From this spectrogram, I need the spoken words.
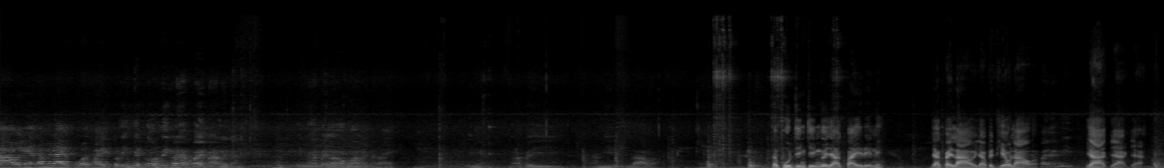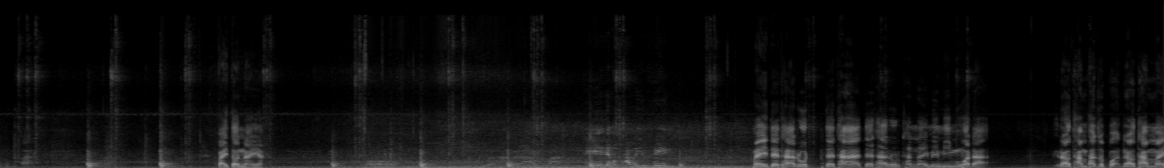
ลาวอย่างเงี้ยถ้าไม่ได้ผัวไทยจดจริงทะเป็เบียนนต้นเองหน้าไปมากเลยนะอืมเองหน้าไปลาวมากเลยนะไม่จริงอะหน้าไปหาเมียที่ลาวอะถ้าพูดจริง ๆ ก็อยากไปด้วยนี่ อยากไปลาว อยากไปเที่ยวลาวอะไปไหมพี่อยากอยากอยากไปไปตอนไหนอะ ก็เดี๋ยวหาเวลาว่าง เอ๊ะเดี๋ยวผมพาไปยูเครนไม่แต่ถ้ารถแต่ถ้าแต่ถ้ารถคันไหนไม่มีงวดอะ เราทำพาสปอร์ตเราทำไอ้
